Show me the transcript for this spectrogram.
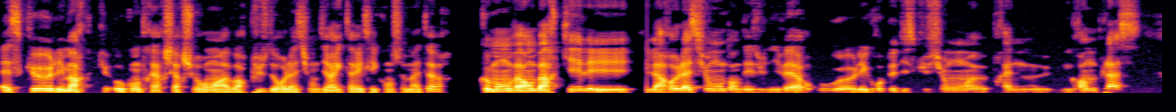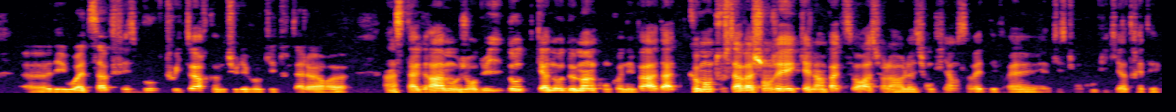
Est-ce que les marques, au contraire, chercheront à avoir plus de relations directes avec les consommateurs? Comment on va embarquer les, la relation dans des univers où les groupes de discussion prennent une grande place, des WhatsApp, Facebook, Twitter, comme tu l'évoquais tout à l'heure, Instagram aujourd'hui, d'autres canaux demain qu'on ne connaît pas à date. Comment tout ça va changer et quel impact ça aura sur la relation client? Ça va être des vraies questions compliquées à traiter.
